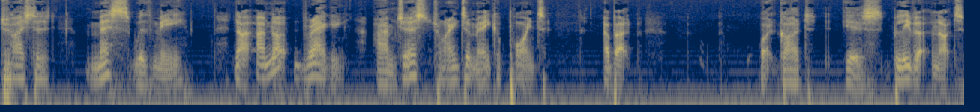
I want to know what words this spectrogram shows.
tries to mess with me, now I'm not bragging, I'm just trying to make a point about what God is. Believe it or not,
